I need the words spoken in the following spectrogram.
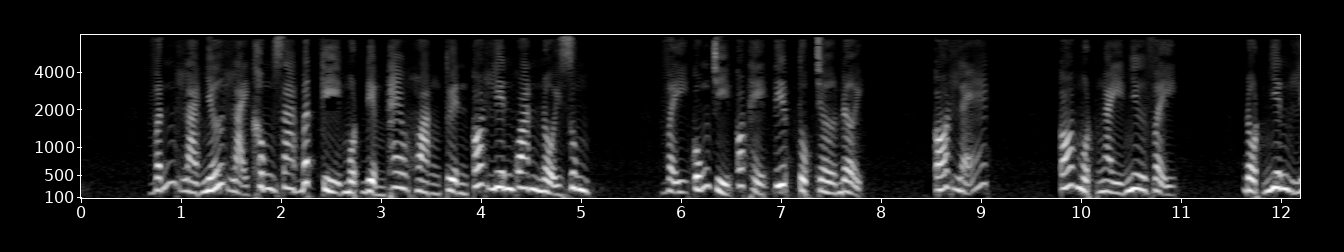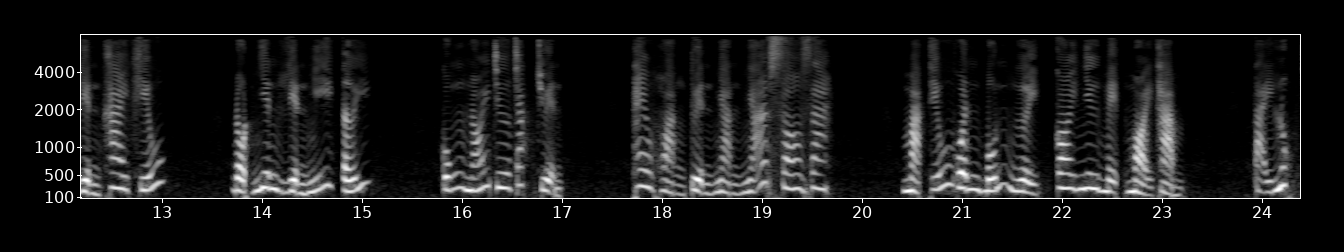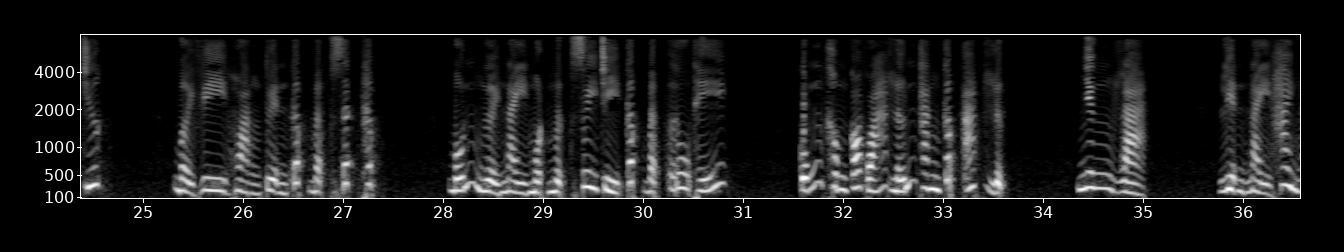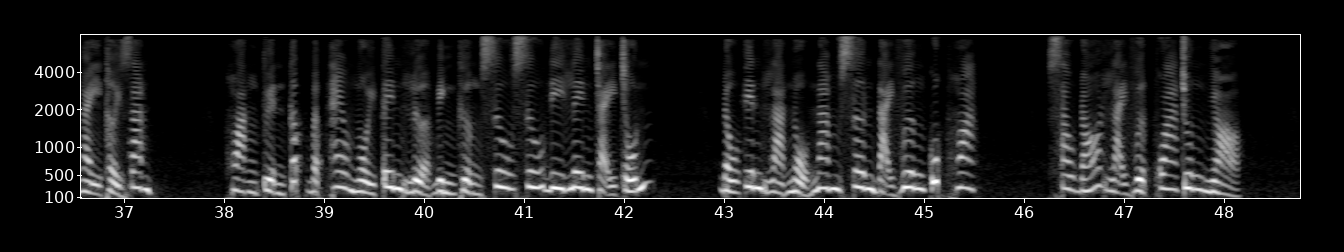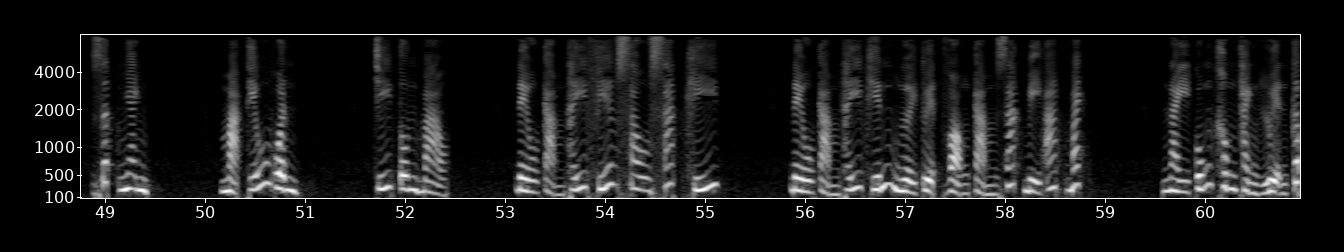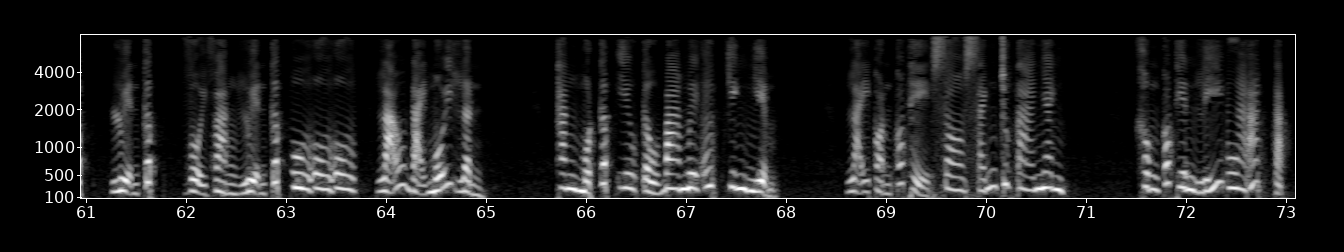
Vẫn là nhớ lại không ra bất kỳ một điểm theo hoàng tuyền có liên quan nội dung. Vậy cũng chỉ có thể tiếp tục chờ đợi. Có lẽ. Có một ngày như vậy. Đột nhiên liền khai khiếu. Đột nhiên liền nghĩ tới. Cũng nói chưa chắc chuyện. Theo hoàng tuyền nhàn nhã so ra. Mạc thiếu quân bốn người coi như mệt mỏi thảm. Tại lúc trước. Bởi vì hoàng tuyền cấp bậc rất thấp. Bốn người này một mực duy trì cấp bậc ưu thế. Cũng không có quá lớn thăng cấp áp lực. Nhưng là liền này hai ngày thời gian. Hoàng tuyền cấp bậc theo ngồi tên lửa bình thường sưu sưu đi lên chạy trốn. Đầu tiên là nổ Nam Sơn Đại Vương Quốc Hoa. Sau đó lại vượt qua chun nhỏ. Rất nhanh. Mạc Thiếu Quân. Chí Tôn Bảo. Đều cảm thấy phía sau sát khí. Đều cảm thấy khiến người tuyệt vọng cảm giác bị áp bách. Này cũng không thành luyện cấp, luyện cấp, vội vàng luyện cấp ô ô ô, lão đại mỗi lần. Thăng một cấp yêu cầu 30 ước kinh nghiệm. Lại còn có thể so sánh chúng ta nhanh. Không có thiên lý u áp tặc.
